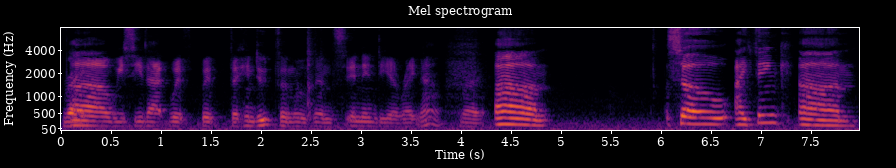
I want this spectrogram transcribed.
Right. Uh, we see that with with the Hindutva movements in India right now. Right. Um, so I think um,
